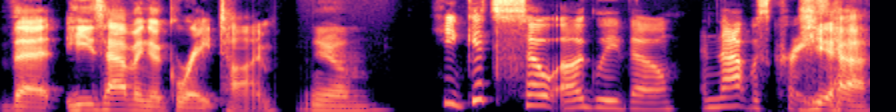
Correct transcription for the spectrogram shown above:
that he's having a great time. Yeah. He gets so ugly though, and that was crazy. Yeah.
